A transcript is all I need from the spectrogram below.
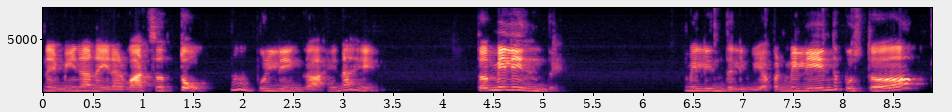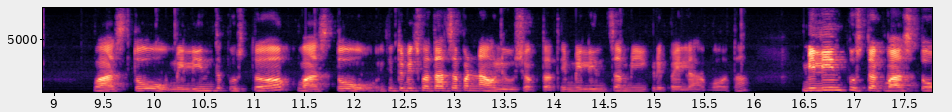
नाही मीना नाही येणार. वाचतो. हम्म, पुल्लिंग आहे ना हे. तर मिलिंद. मिलिंद लिहूया. आपण मिलिंद पुस्तक वाचतो. मिलिंद पुस्तक वाचतो. इथे तुम्ही स्वतःचं पण नाव लिहू शकतात हे मिलिंदचा मी इकडे पहिला हवा होता. मिलिंद पुस्तक वाचतो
